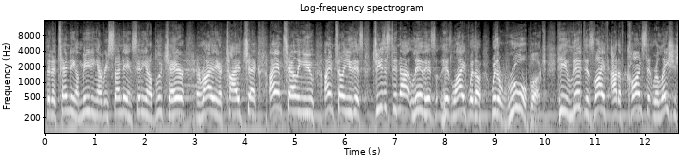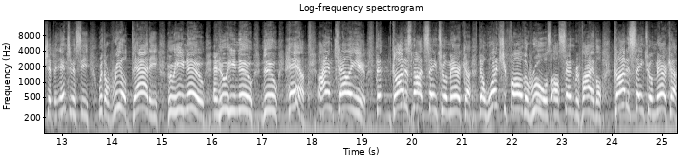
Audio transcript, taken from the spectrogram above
than attending a meeting every Sunday and sitting in a blue chair and writing a tithe check. I am telling you, I am telling you this Jesus did not live his, his life with a, with a rule book, he lived his life out of constant relationship and intimacy with a real daddy who he knew and who he knew knew him. I am telling telling you that God is not saying to America that once you follow the rules, I'll send revival. God is saying to America,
